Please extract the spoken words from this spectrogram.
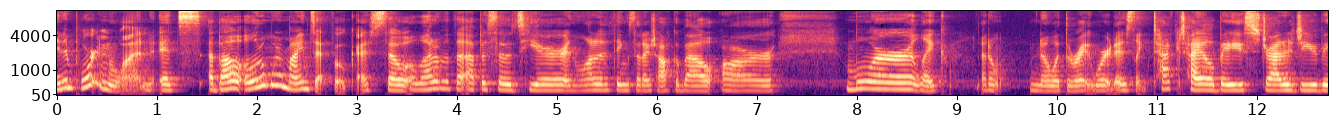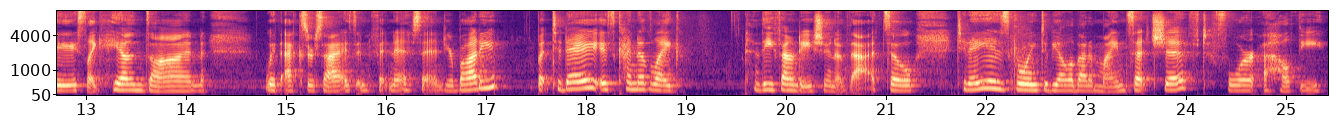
an important one. It's about a little more mindset focus. So, a lot of the episodes here and a lot of the things that I talk about are more like, I don't know what the right word is like tactile based, strategy based, like hands on with exercise and fitness and your body. But today is kind of like the foundation of that. So today is going to be all about a mindset shift for a healthy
